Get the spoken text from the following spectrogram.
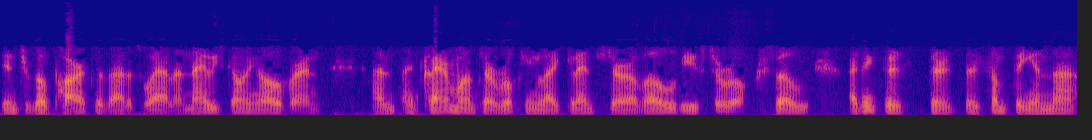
integral part of that as well. And now he's going over and and, and Clermont are rucking like Leinster of old used to ruck. So I think there's there's there's something in that.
